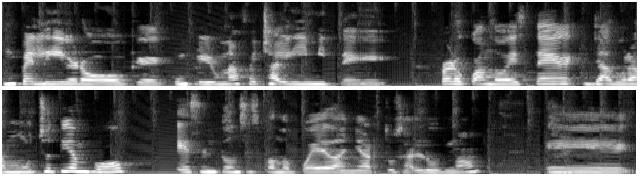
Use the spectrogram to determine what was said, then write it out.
un peligro que cumplir una fecha límite, pero cuando este ya dura mucho tiempo, es entonces cuando puede dañar tu salud, ¿no? Eh,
